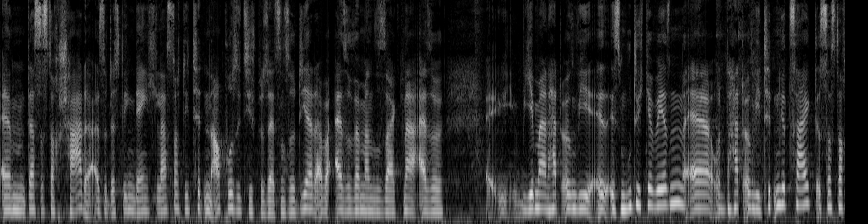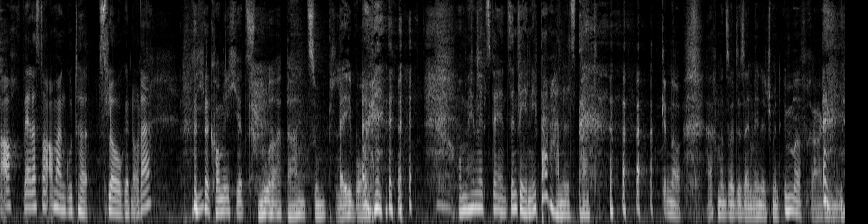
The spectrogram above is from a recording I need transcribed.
Ähm, das ist doch schade. Also deswegen denke ich, lass doch die Titten auch positiv besetzen. So die hat aber, also wenn man so sagt, na, also jemand hat irgendwie äh, ist mutig gewesen äh, und hat irgendwie Titten gezeigt, ist das doch auch wäre das doch auch mal ein guter Slogan, oder? Wie komme ich jetzt nur dann zum Playboy? Um Himmels Willen, sind wir hier nicht beim Handelsblatt? genau. Ach, man sollte sein Management immer fragen,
